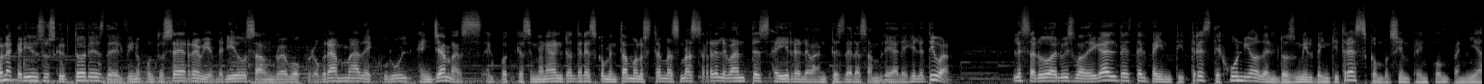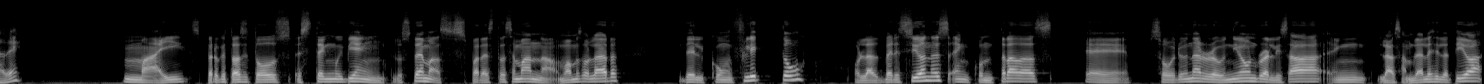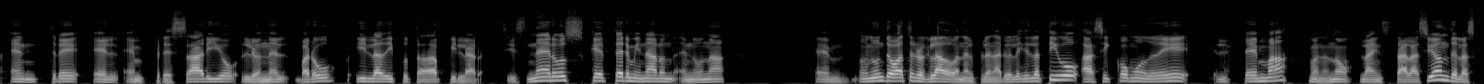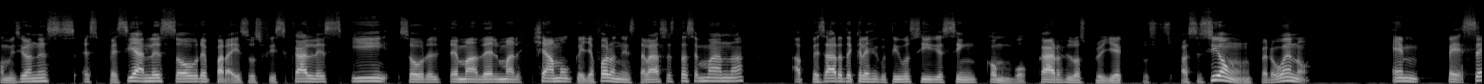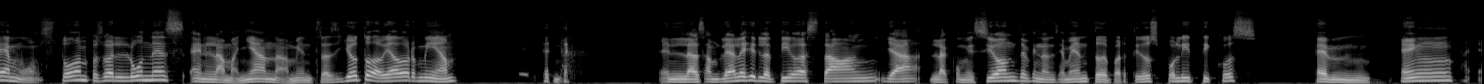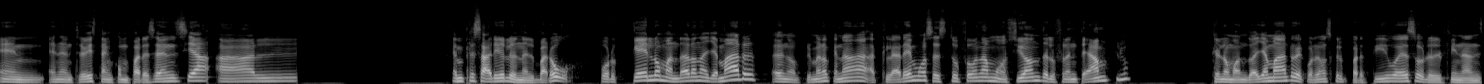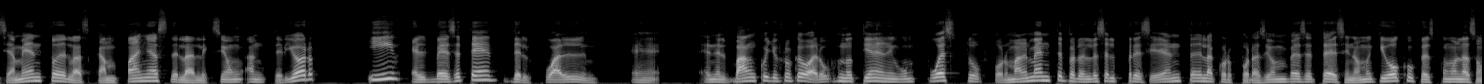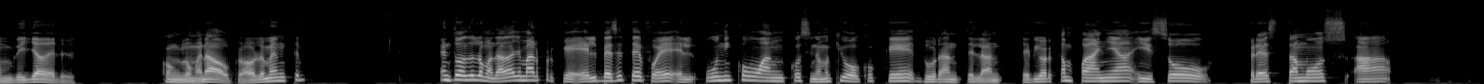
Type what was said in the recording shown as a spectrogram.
Hola queridos suscriptores de Delfino.cr, bienvenidos a un nuevo programa de Curul en Llamas, el podcast semanal donde les comentamos los temas más relevantes e irrelevantes de la Asamblea Legislativa. Les saluda Luis Madrigal desde el 23 de junio del 2023, como siempre en compañía de... May, espero que todas y todos estén muy bien. Los temas para esta semana, vamos a hablar del conflicto o las versiones encontradas eh, sobre una reunión realizada en la Asamblea Legislativa entre el empresario Leonel Baruch y la diputada Pilar Cisneros, que terminaron en, una, em, en un debate reglado en el plenario legislativo, así como de el tema, bueno, no, la instalación de las comisiones especiales sobre paraísos fiscales y sobre el tema del marchamo, que ya fueron instaladas esta semana a pesar de que el Ejecutivo sigue sin convocar los proyectos a sesión. Pero bueno, empecemos. Todo empezó el lunes en la mañana, mientras yo todavía dormía. En la Asamblea Legislativa estaban ya la Comisión de Financiamiento de Partidos Políticos en, en, en, en entrevista, en comparecencia al empresario Leonel Barú. ¿Por qué lo mandaron a llamar? Bueno, primero que nada, aclaremos, esto fue una moción del Frente Amplio que lo mandó a llamar. Recordemos que el partido es sobre el financiamiento de las campañas de la elección anterior y el BST, del cual eh, en el banco yo creo que Baruch no tiene ningún puesto formalmente, pero él es el presidente de la corporación BST, si no me equivoco, que es como la sombrilla del conglomerado probablemente. Entonces lo mandaron a llamar porque el BCT fue el único banco, si no me equivoco, que durante la anterior campaña hizo préstamos a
